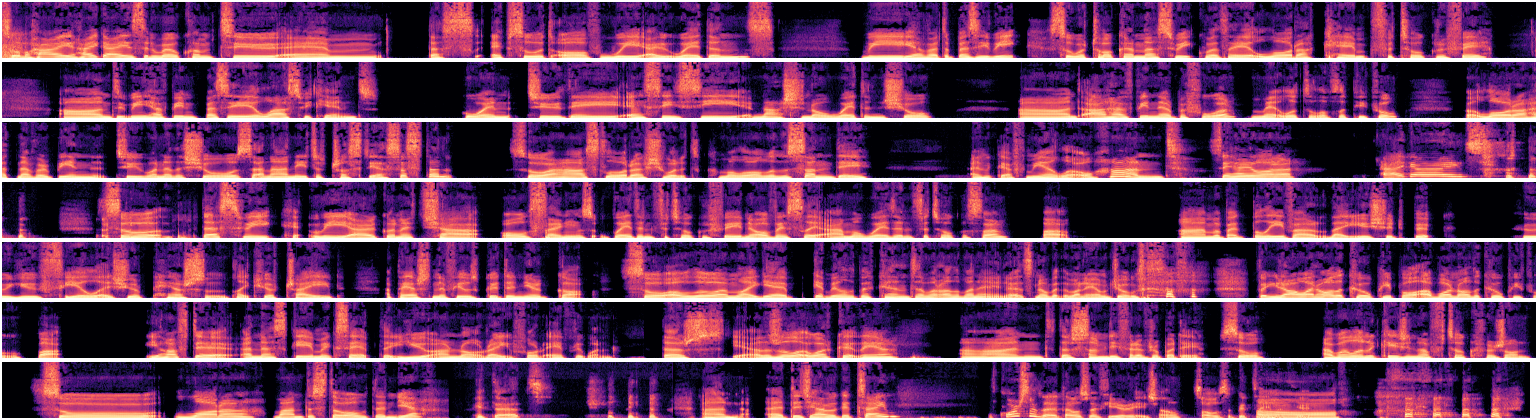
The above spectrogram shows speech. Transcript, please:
So hi, hi guys, and welcome to um, this episode of Way Out Weddings. We have had a busy week, so we're talking this week with uh, Laura Kemp Photography, and we have been busy last weekend going to the SEC National Wedding Show. And I have been there before, met loads of lovely people, but Laura had never been to one of the shows and I need a trusty assistant. So I asked Laura if she wanted to come along on the Sunday and give me a little hand. Say hi, Laura. Hi, guys. so this week we are going to chat all things wedding photography. Now, obviously, I'm a wedding photographer, but I'm a big believer that you should book who you feel is your person, like your tribe, a person that feels good in your gut. So although I'm like, yeah, get me all the bookings, I want all the money. No, it's not about the money, I'm joking. but you know, I want all the cool people. I want all the cool people. But you have to, in this game, accept that you are not right for everyone. There's, yeah, there's a lot of work out there and there's somebody for everybody. So I will on occasion have photographers on. So Laura manned the didn't you? I did. and uh, did you have a good time? Of course I did. I was with you, Rachel. It's always a good time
